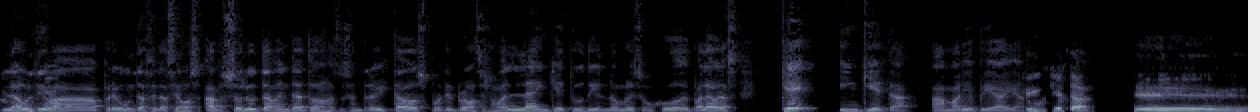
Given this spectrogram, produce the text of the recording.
la última pregunta se la hacemos absolutamente a todos nuestros entrevistados porque el programa se llama La Inquietud y el nombre es un juego de palabras. ¿Qué inquieta a Mario Pigaya? ¿Qué inquieta? Eh,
